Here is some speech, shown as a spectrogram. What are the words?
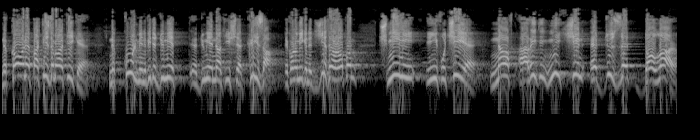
Në kohën e Partisë Demokratike, në kulmin e vitit dy mijë e nëntë ishte kriza ekonomike në të gjithë Europën, çmimi i një fuçie naftë arriti njëqind e dyzet dollarë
